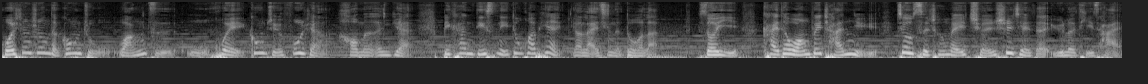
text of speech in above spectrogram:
活生生的公主、王子、舞会、公爵夫人、豪门恩怨，比看迪士尼动画片要来劲的多了。所以凯特王妃产女就此成为全世界的娱乐题材。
